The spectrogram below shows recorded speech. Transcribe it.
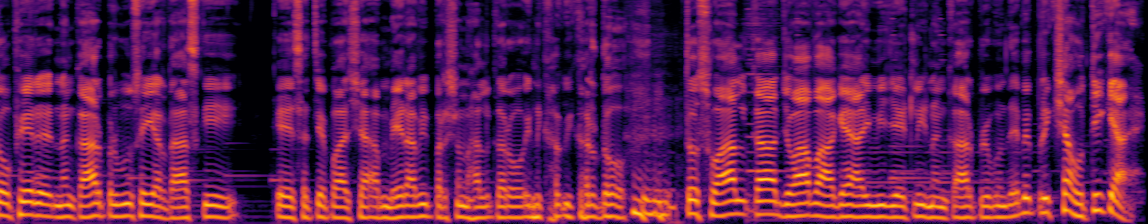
तो फिर नंकार प्रभु से ही अरदास की कि सच्चे पातशाह अब मेरा भी प्रश्न हल करो इनका भी कर दो। तो सवाल का जवाब आ गया इमीडिएटली नंकार प्रभु ने भाई परीक्षा होती क्या है?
